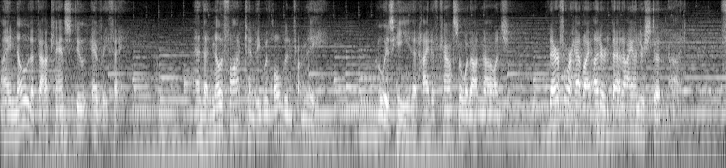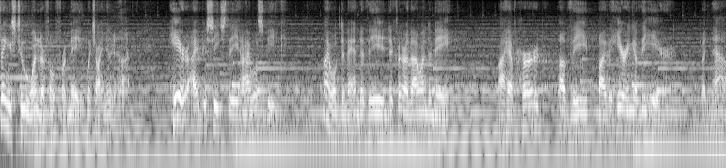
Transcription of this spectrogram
I know that thou canst do everything, and that no thought can be withholden from thee. Who is he that hideth counsel without knowledge? Therefore have I uttered that I understood not, things too wonderful for me which I knew not. Hear, I beseech thee, and I will speak. I will demand of thee, and declare thou unto me. I have heard of thee by the hearing of the ear, but now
